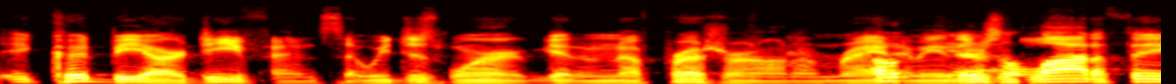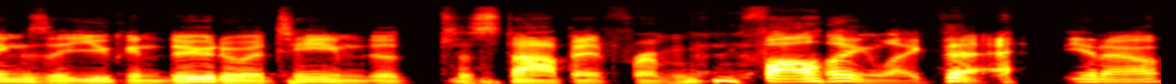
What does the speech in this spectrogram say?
it could be our defense that we just weren't getting enough pressure on them, right? Oh, I mean, there's a lot of things that you can do to a team to to stop it from falling like that. You know?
